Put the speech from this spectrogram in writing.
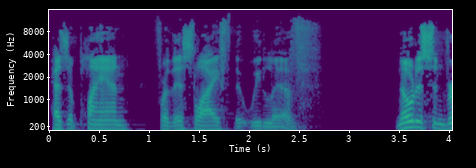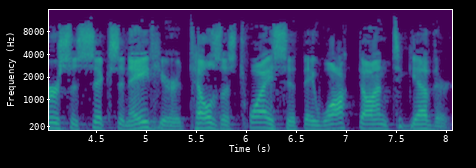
has a plan for this life that we live? Notice in verses 6 and 8 here, it tells us twice that they walked on together,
